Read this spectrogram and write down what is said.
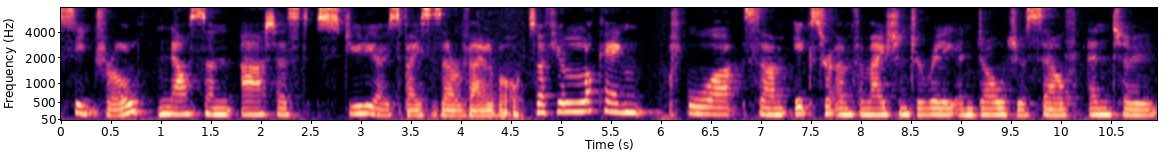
central Nelson artist studio spaces are available. So if you're looking for some extra information to really indulge yourself into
